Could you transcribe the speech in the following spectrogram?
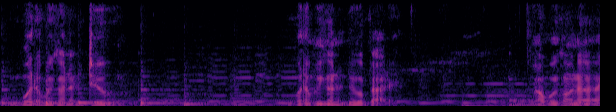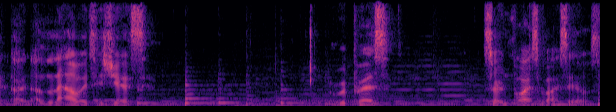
what are we going to do? What are we going to do about it? Are we going to uh, allow it to just repress certain parts of ourselves?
